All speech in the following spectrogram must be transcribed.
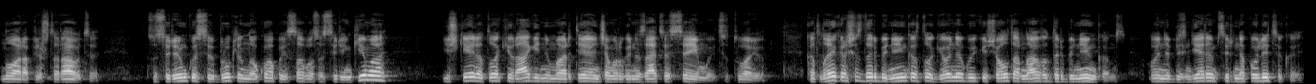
norą prieštarauti. Susirinkusi Bruklino kuopai savo susirinkimą, iškėlė tokį raginimą artėjančiam organizacijos Seimui, cituoju, kad laikrašys darbininkas daugiau negu iki šiol tarnautų darbininkams, o ne biznieriams ir ne politikai.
